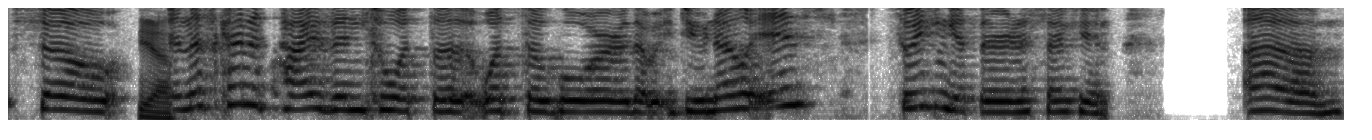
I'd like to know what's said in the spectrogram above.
So, Yeah. and this kind of ties into what the what the lore that we do know is. So we can get there in a second. Um,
